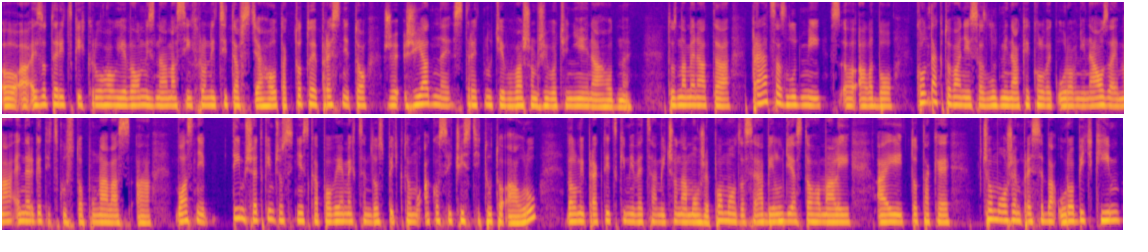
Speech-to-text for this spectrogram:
a ezoterických kruhoch je veľmi známa synchronicita vzťahov, tak toto je presne to, že žiadne stretnutie vo vašom živote nie je náhodné. To znamená, tá práca s ľuďmi e, alebo kontaktovanie sa s ľuďmi na akékoľvek úrovni naozaj má energetickú stopu na vás a vlastne tým všetkým, čo si dneska povieme, chcem dospieť k tomu, ako si čistiť túto auru veľmi praktickými vecami, čo nám môže pomôcť zase, aby ľudia z toho mali aj to také čo môžem pre seba urobiť, kým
